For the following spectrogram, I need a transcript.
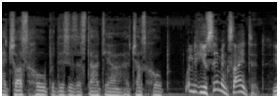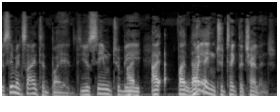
I just hope this is a start. Yeah, I just hope. Well, you seem excited. You seem excited by it. You seem to be I, I, but I, willing to take the challenge.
